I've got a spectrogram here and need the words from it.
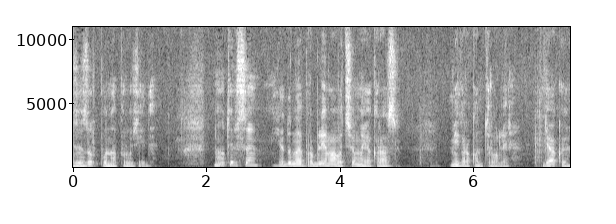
зв'язок по напрузі йде. Ну от і все. Я думаю, проблема в цьому якраз мікроконтролері. Дякую.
